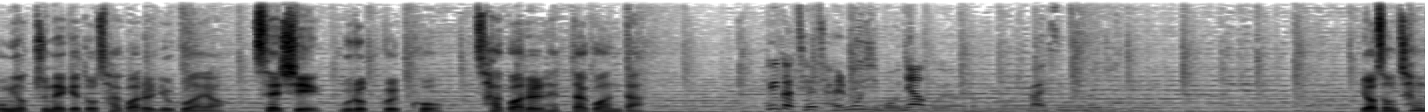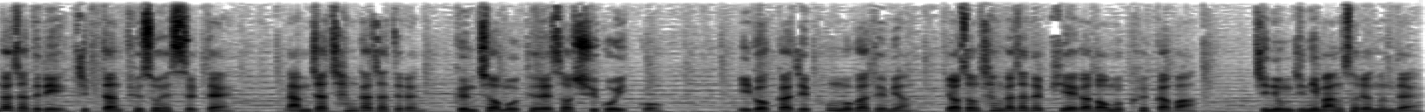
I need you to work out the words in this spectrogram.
공혁준에게도 사과를 요구하여 셋이 무릎 꿇고 사과를 했다고 한다. 그러니까 제 잘못이 뭐냐고요, 여러분. 말씀 좀 해주세요. 여성 참가자들이 집단 퇴소했을 때 남자 참가자들은 근처 모텔에서 쉬고 있고 이것까지 폭로가 되면 여성 참가자들 피해가 너무 클까봐 진용진이 망설였는데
